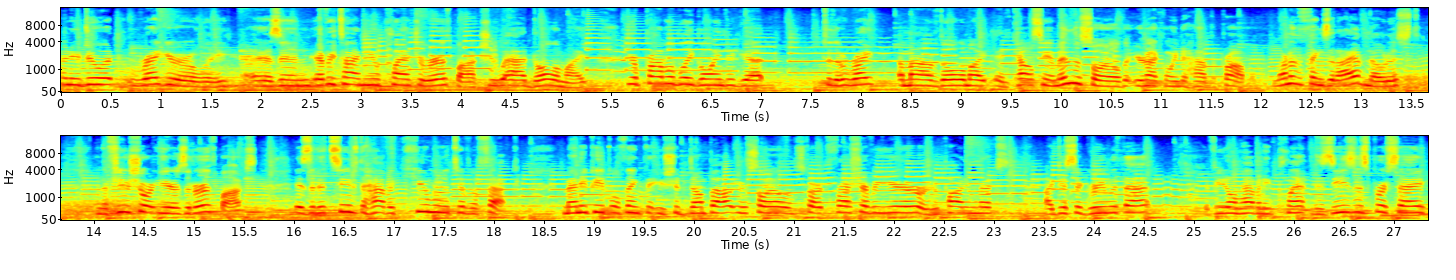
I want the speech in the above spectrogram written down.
and you do it regularly, as in every time you plant your EarthBox, you add dolomite, you're probably going to get to the right amount of dolomite and calcium in the soil that you're not going to have the problem. One of the things that I have noticed in a few short years at EarthBox is that it seems to have a cumulative effect. Many people think that you should dump out your soil and start fresh every year or your potting mix. I disagree with that. If you don't have any plant diseases per se,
